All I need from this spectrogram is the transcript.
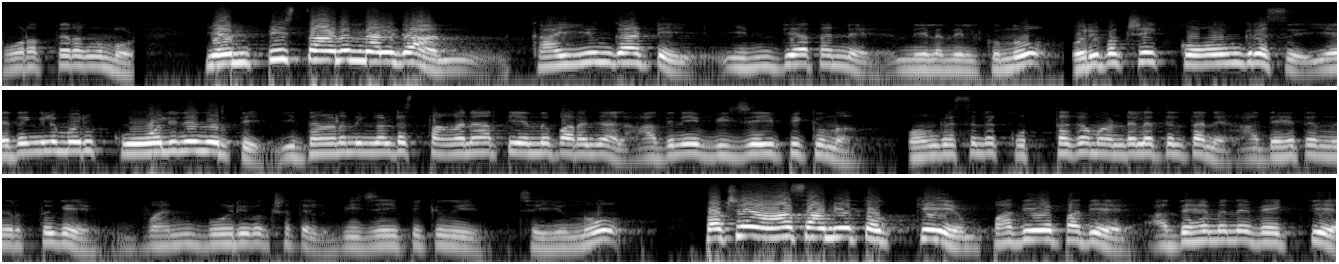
പുറത്തിറങ്ങുമ്പോൾ എം പി സ്ഥാനം നൽകാൻ കയ്യും കാട്ടി ഇന്ത്യ തന്നെ നിലനിൽക്കുന്നു. ഒരുപക്ഷെ കോൺഗ്രസ് ഏതെങ്കിലും ഒരു കോലിനെ നിർത്തി ഇതാണ് നിങ്ങളുടെ സ്ഥാനാർത്ഥി എന്ന് പറഞ്ഞാൽ അതിനെ വിജയിപ്പിക്കുന്ന. കോൺഗ്രസിന്റെ കുത്തക മണ്ഡലത്തിൽ തന്നെ അദ്ദേഹത്തെ നിർത്തുകയും വൻ ഭൂരിപക്ഷത്തിൽ വിജയിപ്പിക്കുകയും ചെയ്യുന്നു. പക്ഷെ ആ സമയത്തൊക്കെയും പതിയെ പതിയെ അദ്ദേഹം എന്ന വ്യക്തിയെ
